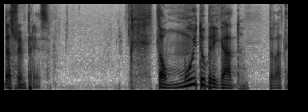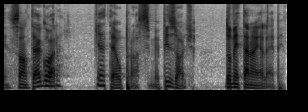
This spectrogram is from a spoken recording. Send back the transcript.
da sua empresa. Então, muito obrigado pela atenção até agora e até o próximo episódio do Metanoia Lab.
